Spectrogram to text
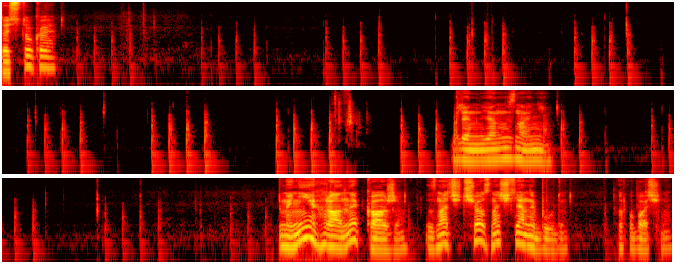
Хтось стукає. Блін, я не знаю, ні. Мені гра не каже. Значить що? Значить я не буду. До побачення.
